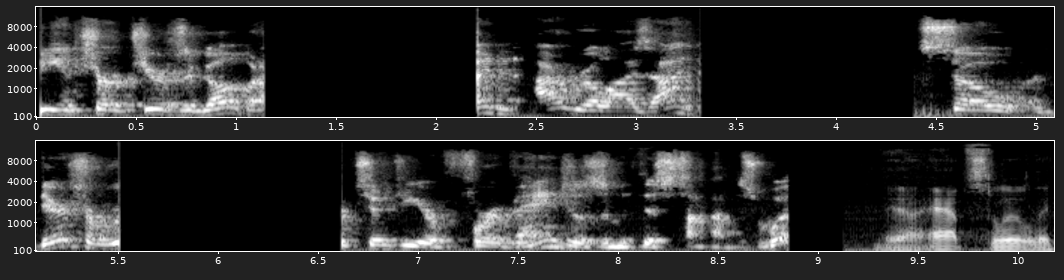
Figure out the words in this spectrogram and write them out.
Be in church years ago, but I, I realize I. So there's a real opportunity for evangelism at this time as well. Yeah, absolutely.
